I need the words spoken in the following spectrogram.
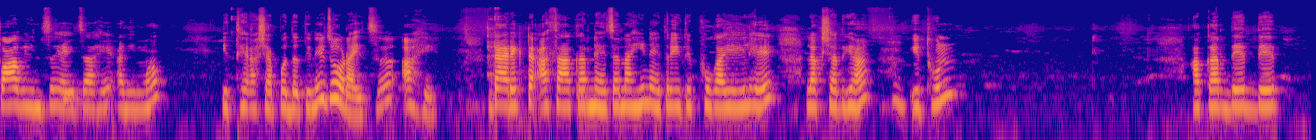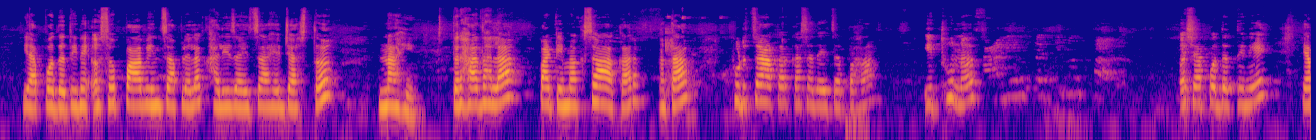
पाव इंच यायचं आहे आणि मग इथे अशा पद्धतीने जोडायचं आहे. डायरेक्ट असा आकार न्यायचा नाही नाहीतर इथे फुगा येईल हे लक्षात घ्या. इथून आकार देत देत या पद्धतीने असं पाव इंच आपल्याला खाली जायचं आहे जास्त नाही. तर हा झाला पाठीमागचा आकार. आता पुढचा आकार कसा द्यायचा पहा. इथूनच अशा पद्धतीने या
